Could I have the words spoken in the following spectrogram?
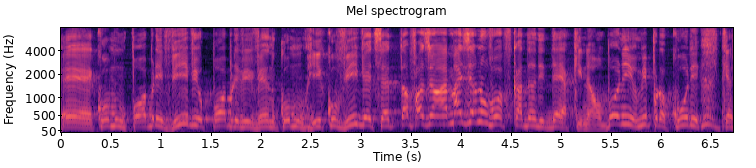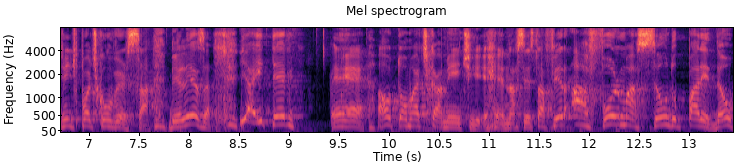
é, como um pobre vive, o pobre vivendo como um rico vive, etc. Tá fazendo, ah, mas eu não vou ficar dando ideia aqui não. Boninho, me procure que a gente pode conversar, beleza? E aí teve é, automaticamente é, na sexta-feira a formação do paredão,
